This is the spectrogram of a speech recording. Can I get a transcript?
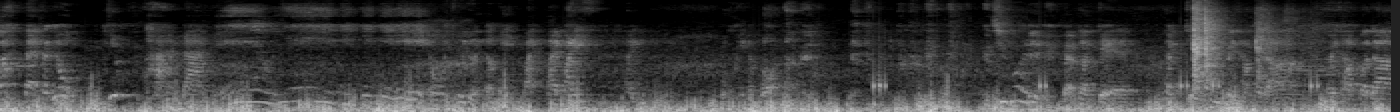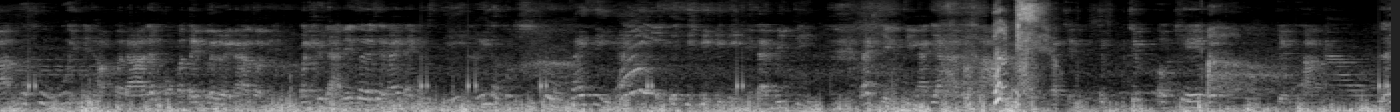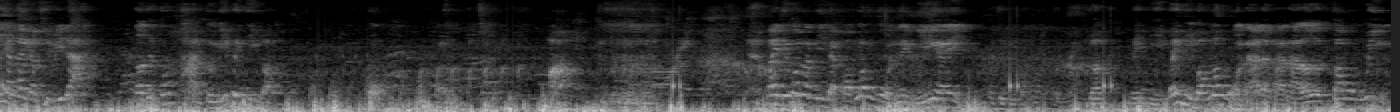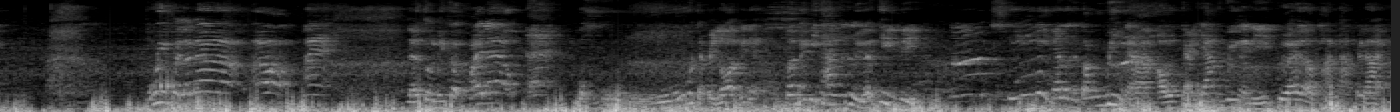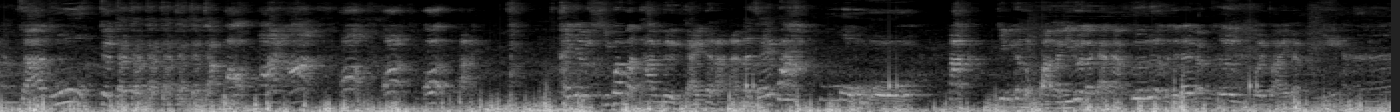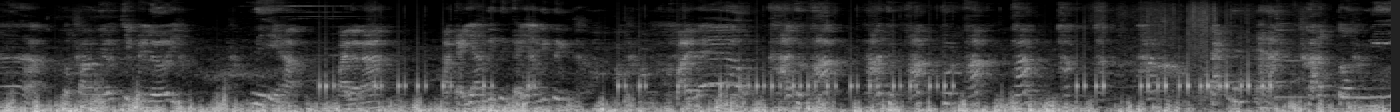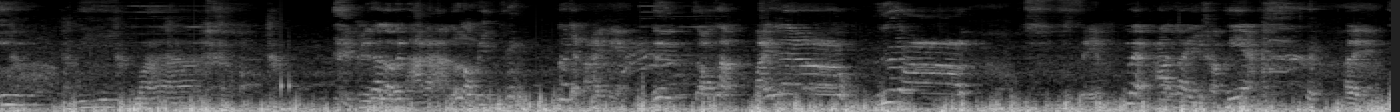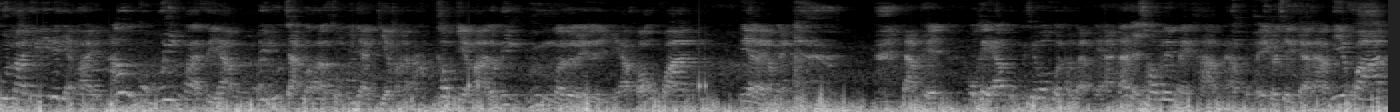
าแปดคันโยกชิผ่านด่านแล้วเย้โอ้ยช่วยด้วยเอาเองไป แล้วจริงดิงั้นเราจะต้องวิ่งนะฮะเอาไก่ย่างวิ่งอันนี้เพื่อให้เราผ่านหนักไปได้ สาธุจะจะจะจะจะจะจะจะอ๋ออ๋ออ๋ออ๋ออ๋อใครจะไปคิดว่ามันทางเดินไกลขนาดนั้นนะใช่ปะโอ้โหอะกินขนมปังอันนี้ด้วยแล้วกัน มีขวาน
